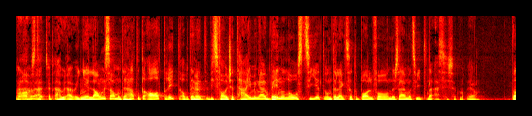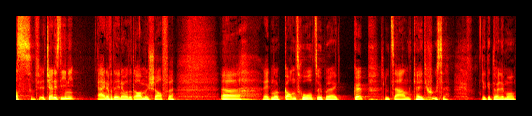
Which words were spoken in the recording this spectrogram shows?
Ja, auch, auch, auch, irgendwie langsam und dann hat er den Antritt, aber dann ja. nicht wie das falsche Timing auch, wenn er loszieht und dann legt sich der Ball vor und dann ist er einmal zu weit. Nein, es ist, ja. Das, Celestini, einer von denen, der daran muss arbeiten muss. Äh, reden wir ganz kurz über Göpp. Luzern geht raus gegen Dölemo.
